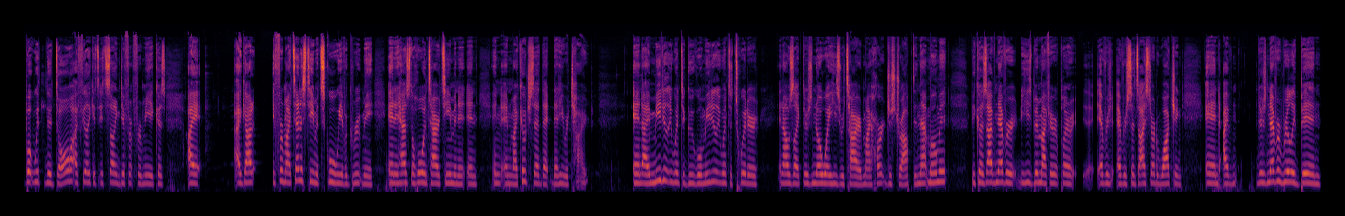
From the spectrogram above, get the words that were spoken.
but with Nadal, I feel like it's it's something different for me because I I got for my tennis team at school, we have a GroupMe and it has the whole entire team in it and and and my coach said that that he retired. And I immediately went to Google, immediately went to Twitter, and I was like there's no way he's retired. My heart just dropped in that moment because I've never he's been my favorite player ever ever since I started watching and I've there's never really been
